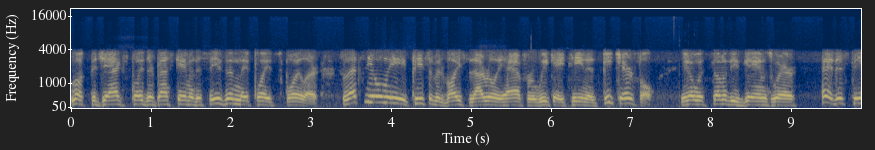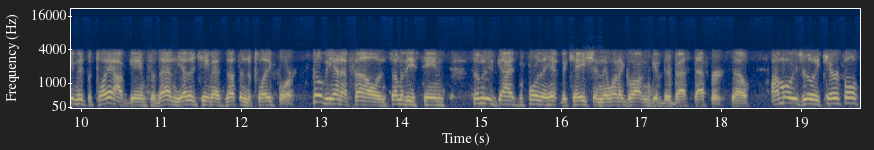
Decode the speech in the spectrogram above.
look, the Jags played their best game of the season. They played spoiler. So that's the only piece of advice that I really have for Week 18 is be careful. You know, with some of these games where, hey, this team, it's a playoff game for them. The other team has nothing to play for. Still the NFL, and some of these teams, some of these guys, before they hit vacation, they want to go out and give their best effort. So I'm always really careful,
